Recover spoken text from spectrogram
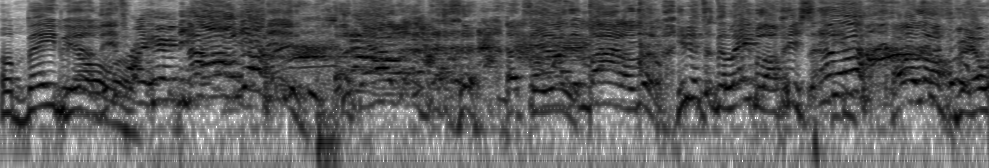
A baby Yeah, oil. this right here. No, no, a thousand, a thousand bottles. Look, he just took the label off his shit. Hold on, man.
